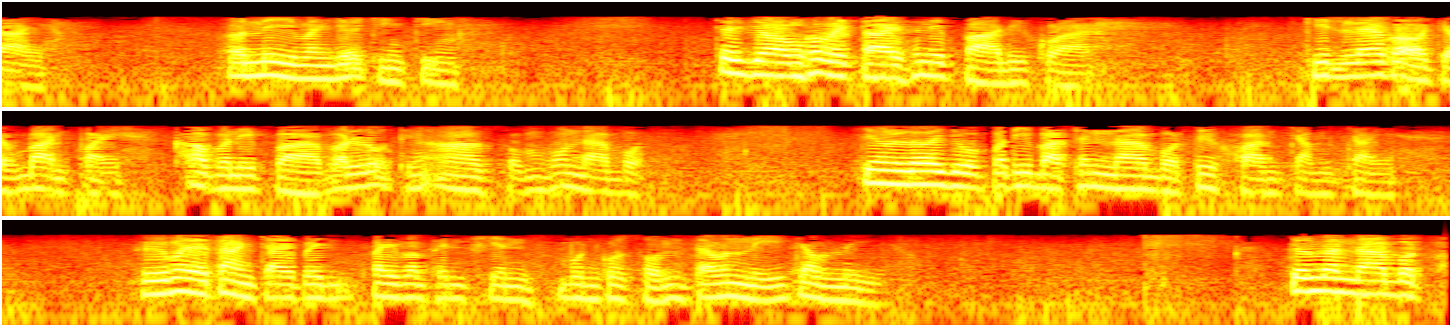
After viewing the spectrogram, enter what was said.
ได้ เพราะหนี้มันเยอะจริง ๆ จะยอมเข้าไปตายซะในป่าดีกว่า คิดแล้วก็ออกจากบ้านไป เข้าไปในป่าบรรลุถึงอาสมพ้นดาบท จึงเลยอยู่ปฏิบัติท่านดาบทด้วยความจำใจ คือไม่ได้ตั้งใจเป็นไปบำเพ็ญเพียรบุญกุศล แต่ว่าหนีเจ้าหนีจนบรรดาบทพ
